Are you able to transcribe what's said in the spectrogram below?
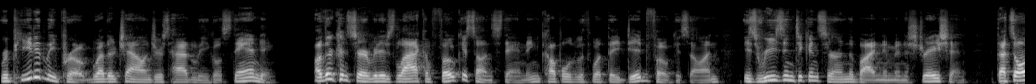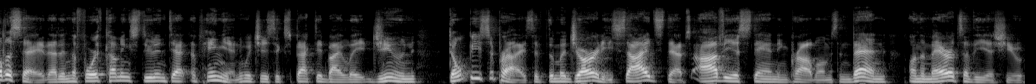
repeatedly probed whether challengers had legal standing. Other conservatives' lack of focus on standing, coupled with what they did focus on, is reason to concern the Biden administration. That's all to say that in the forthcoming student debt opinion, which is expected by late June, don't be surprised if the majority sidesteps obvious standing problems and then, on the merits of the issue,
